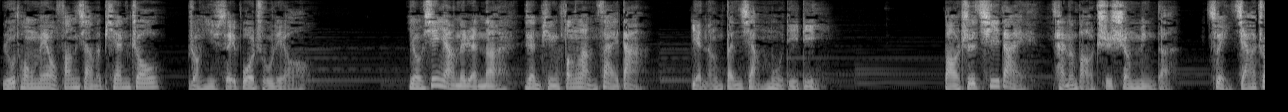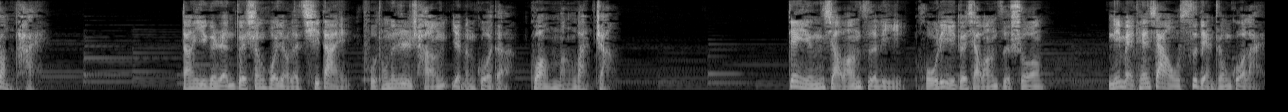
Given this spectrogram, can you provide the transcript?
如同没有方向的扁舟，容易随波逐流。有信仰的人呢，任凭风浪再大，也能奔向目的地。保持期待，才能保持生命的最佳状态。当一个人对生活有了期待，普通的日常也能过得光芒万丈。电影《小王子》里，狐狸对小王子说：“你每天下午四点钟过来，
